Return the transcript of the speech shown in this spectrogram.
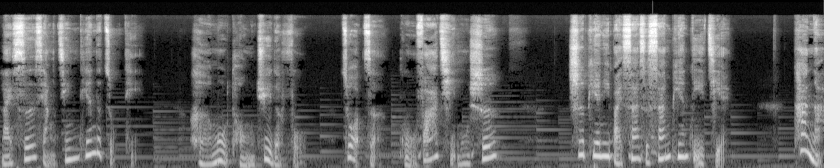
来思想今天的主题：和睦同聚的福。作者古发起牧师。诗篇一百三十三篇第一节，看呐，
